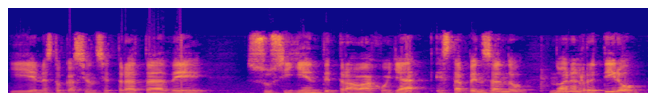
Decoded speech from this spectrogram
y en esta ocasión se trata de su siguiente trabajo. Ya está pensando no en el retiro,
